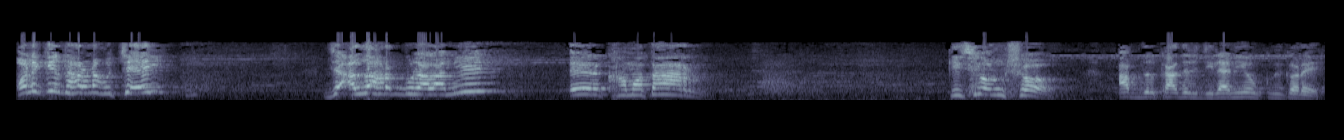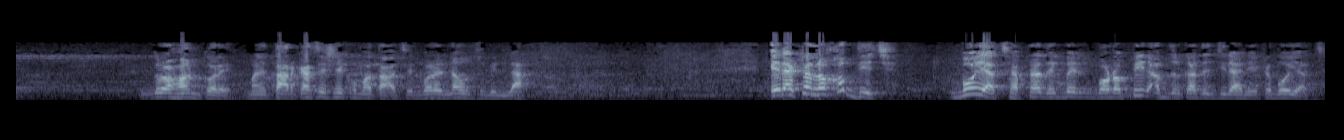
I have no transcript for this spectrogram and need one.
অনেকের ধারণা হচ্ছে এই যে আল্লাহ রব্বুল আলমিন এর ক্ষমতার কিছু অংশ আব্দুল কাদের জিলানিও কি করে? গ্রহণ করে মানে তার কাছে সে ক্ষমতা আছে, বলে নৌজুবিল্লাহ এর একটা লকব দিয়েছে, বই আছে, আপনারা দেখবেন, বড় পীর আব্দুল কাদের জিলানি, একটা বই আছে।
